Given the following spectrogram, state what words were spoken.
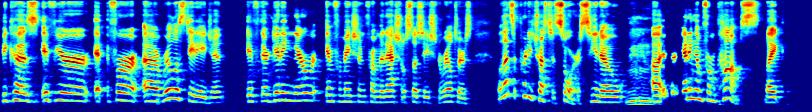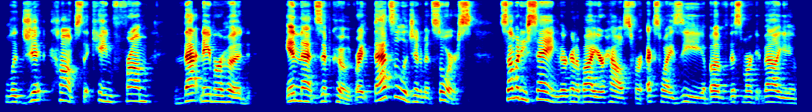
Because if you're eh, for a real estate agent, if they're getting their information from the National Association of Realtors, well, that's a pretty trusted source, you know? hmm Uh, if they're getting them from comps, like legit comps that came from that neighborhood in that zip code, right? That's a legitimate source. Somebody saying they're gonna buy your house for XYZ above this market value,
